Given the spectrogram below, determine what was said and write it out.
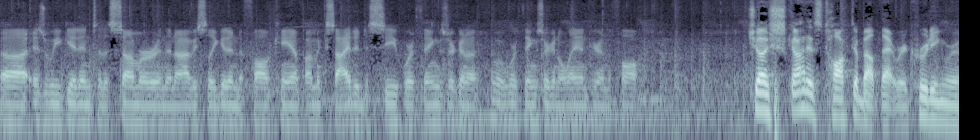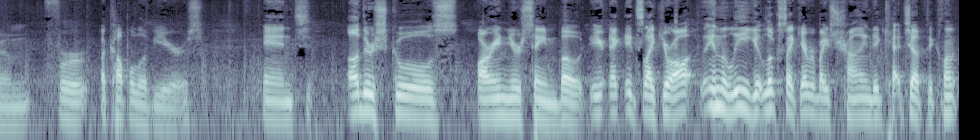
uh, as we get into the summer and then obviously get into fall camp. I'm excited to see where things are going to where things are going to land here in the fall. Josh Scott has talked about that recruiting room for a couple of years, and other schools are in your same boat. It's like you're all in the league. It looks like everybody's trying to catch up to Clemson.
